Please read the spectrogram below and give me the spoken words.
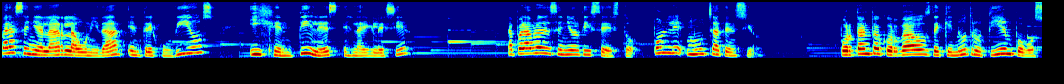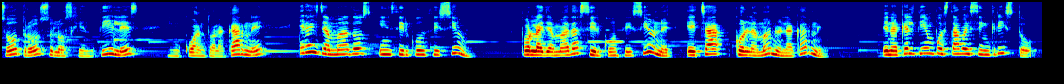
para señalar la unidad entre judíos y gentiles en la iglesia? La palabra del Señor dice esto, ponle mucha atención. Por tanto, acordaos de que en otro tiempo vosotros, los gentiles, en cuanto a la carne, erais llamados incircuncisión por la llamada circuncisión hecha con la mano en la carne. En aquel tiempo estabais sin Cristo,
